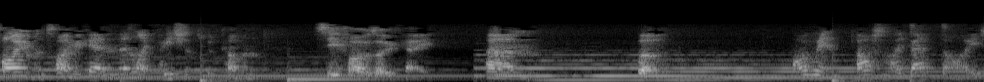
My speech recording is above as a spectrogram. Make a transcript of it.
time and time again. And then like patients would come and see if I was okay. Um, but I went after my dad died.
